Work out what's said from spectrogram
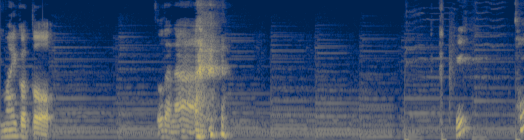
うまいこと。そうだな え？トウ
